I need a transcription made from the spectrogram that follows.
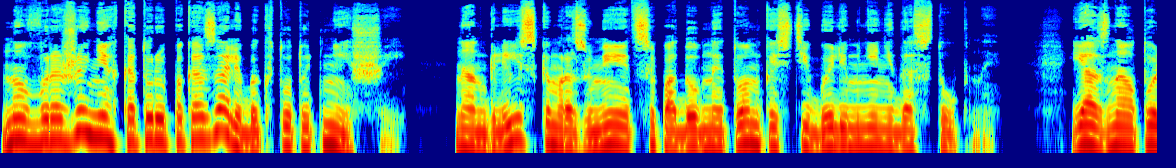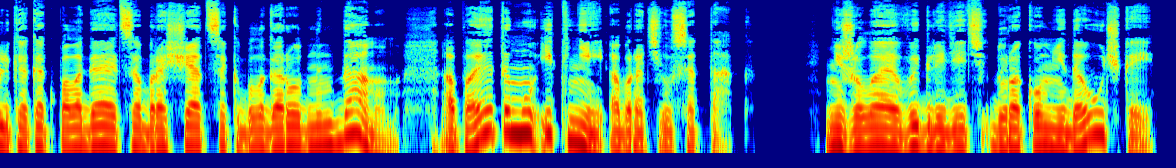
но в выражениях, которые показали бы, кто тут низший. На английском, разумеется, подобные тонкости были мне недоступны я знал только, как полагается обращаться к благородным дамам, а поэтому и к ней обратился так. Не желая выглядеть дураком-недоучкой,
